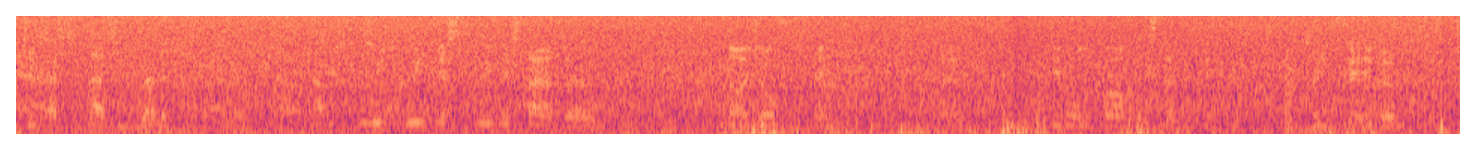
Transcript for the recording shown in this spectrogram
Just That's, that's irrelevant. Uh, we, we just we just had um, Nigel came um, did all the carpets and everything. So he fitted them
